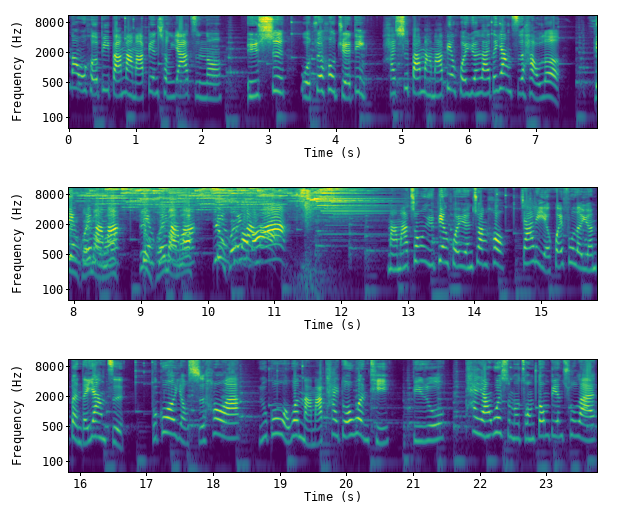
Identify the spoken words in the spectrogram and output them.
那我何必把妈妈变成鸭子呢？于是我最后决定，还是把妈妈变回原来的样子好了。变回妈妈，变回妈妈，变回妈妈。妈妈终于变回原状后，家里也恢复了原本的样子。不过有时候啊，如果我问妈妈太多问题，比如太阳为什么从东边出来？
